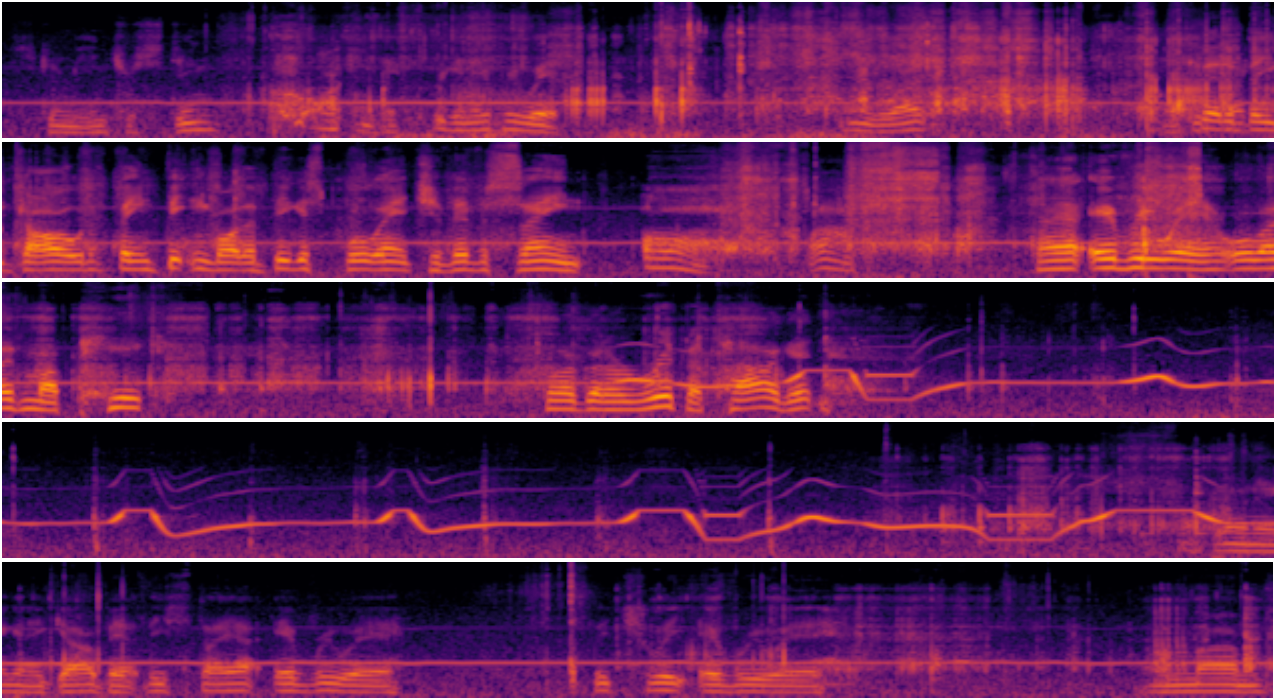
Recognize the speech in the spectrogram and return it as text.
It's going to be interesting. Crikey, they're frigging everywhere. Anyway, it better be gold. I've been bitten by the biggest bull ant you've ever seen. Oh, fuck. They are everywhere, all over my pick. So I've got to rip a target. I'm to go about this. They are everywhere. Literally everywhere. And um,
